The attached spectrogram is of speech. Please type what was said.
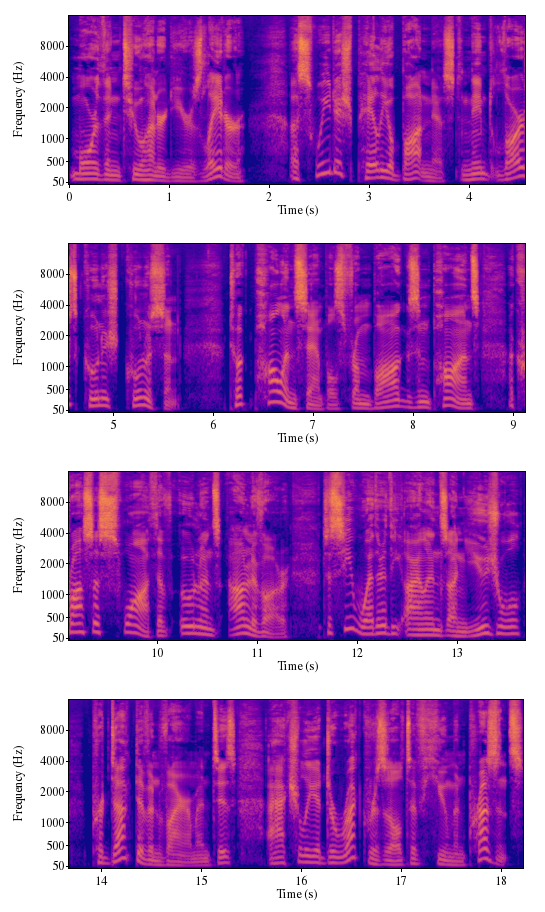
More than 200 years later, a Swedish paleobotanist named Lars König Königsson took pollen samples from bogs and ponds across a swath of Öland's Alvar to see whether the island's unusual, productive environment is actually a direct result of human presence.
